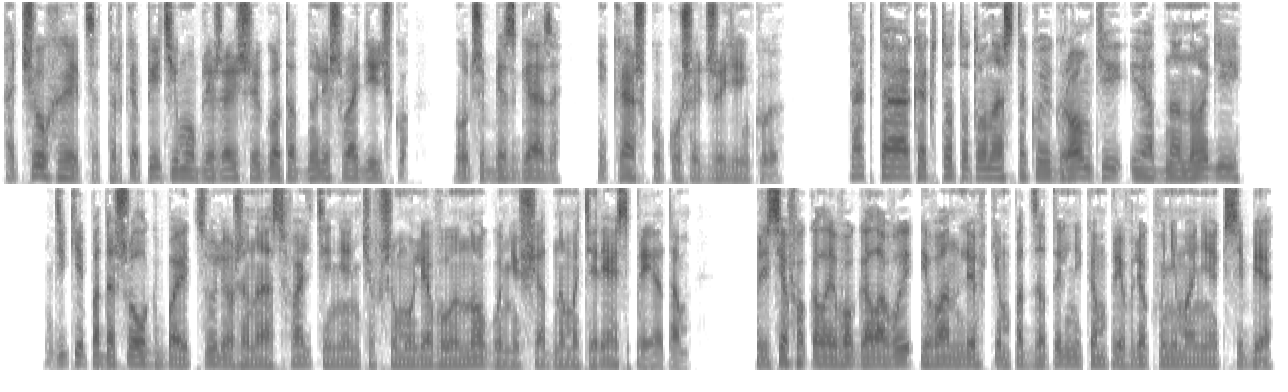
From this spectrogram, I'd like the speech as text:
«Очухается, только пить ему ближайший год одну лишь водичку. Лучше без газа и кашку кушать жиденькую. Так-так, а кто тут у нас такой громкий и одноногий?» Дикий подошел к бойцу, лежа на асфальте, нянчившему левую ногу, нещадно матерясь при этом. Присев около его головы, Иван легким подзатыльником привлек внимание к себе.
